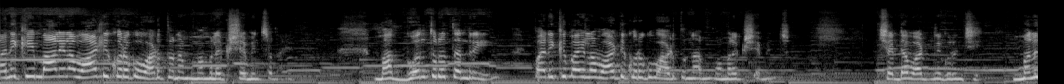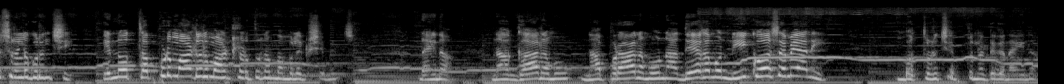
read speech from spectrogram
పనికి మాలిన వాటి కొరకు వాడుతున్నాం మమ్మల్ని క్షమించు మా గొంతును తండ్రి పనికి మాలిన వాటి కొరకు వాడుతున్నాం మమ్మల్ని క్షమించు. చెడ్డ వాటిని గురించి మనుషుల గురించి ఎన్నో తప్పుడు మాటలు మాట్లాడుతున్నాం మమ్మల్ని క్షమించు. నైనా నా గానము నా ప్రాణము నా దేహము నీ కోసమే అని భక్తుడు చెప్తున్నట్టుగా నాయన.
